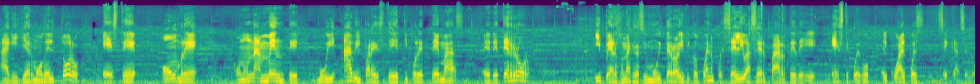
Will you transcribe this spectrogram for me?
a Guillermo del Toro. Este hombre con una mente muy hábil para este tipo de temas eh, de terror y personajes así muy terroríficos. Bueno, pues él iba a ser parte de este juego, el cual pues se canceló.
